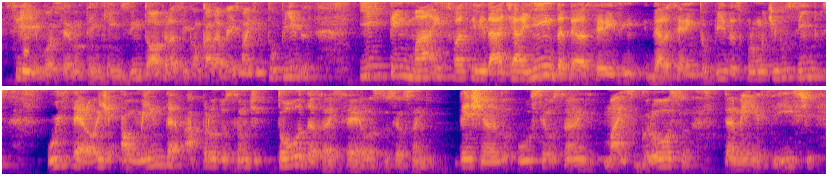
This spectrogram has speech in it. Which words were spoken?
Se você não tem quem desentope, elas ficam cada vez mais entupidas. E tem mais facilidade ainda delas serem, delas serem entupidas por um motivo simples. O esteroide aumenta a produção de todas as células do seu sangue, deixando o seu sangue mais grosso. Também existe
